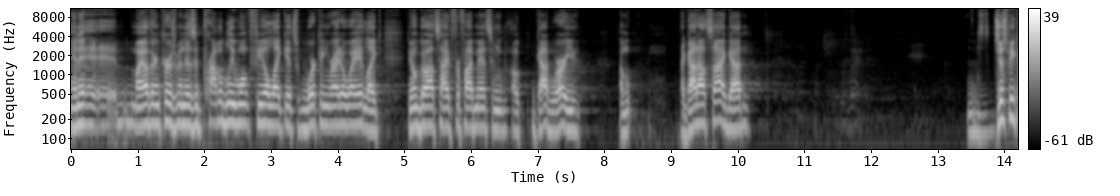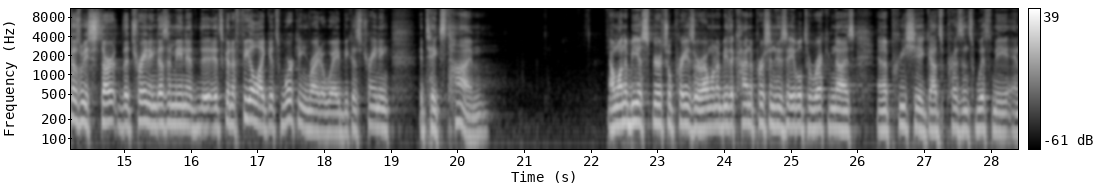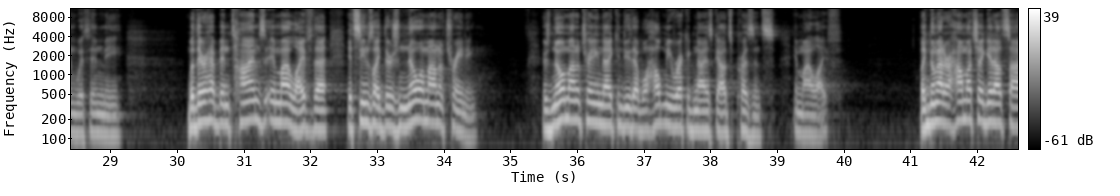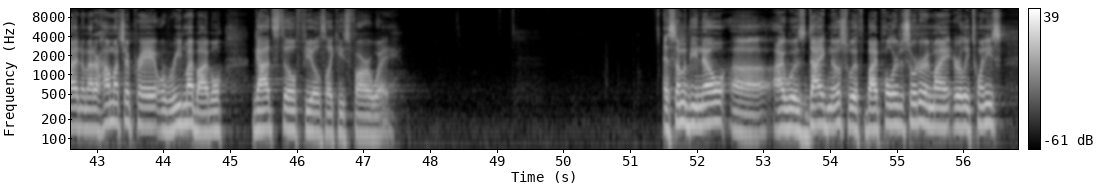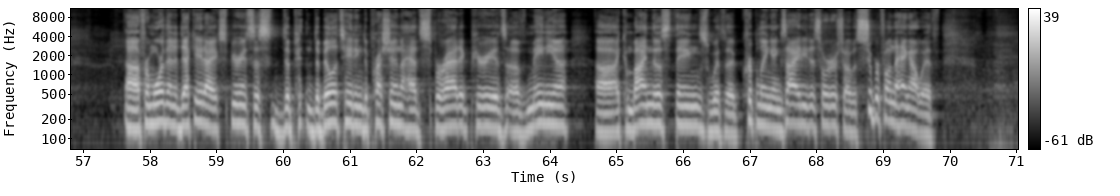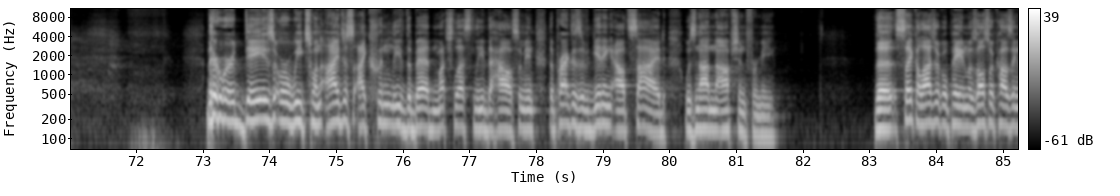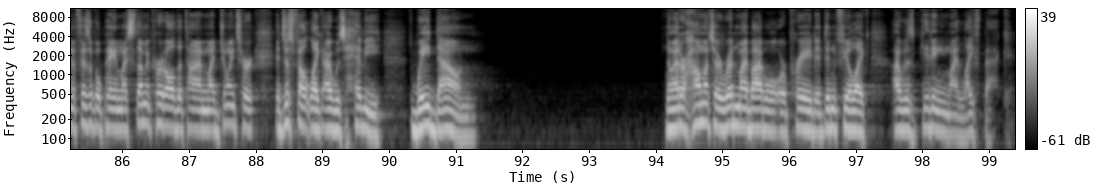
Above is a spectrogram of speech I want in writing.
And it, it, my other encouragement is it probably won't feel like it's working right away. Like, you don't go outside for five minutes and, oh, God, where are you? I'm, I got outside, God. Just because we start the training doesn't mean it, it's going to feel like it's working right away because training, it takes time. I want to be a spiritual praiser. I want to be the kind of person who's able to recognize and appreciate God's presence with me and within me. But there have been times in my life that it seems like there's no amount of training. There's no amount of training that I can do that will help me recognize God's presence in my life. Like, no matter how much I get outside, no matter how much I pray or read my Bible, God still feels like He's far away. As some of you know, uh, I was diagnosed with bipolar disorder in my early 20s. Uh, for more than a decade, I experienced this de- debilitating depression. I had sporadic periods of mania. Uh, I combined those things with a crippling anxiety disorder, so I was super fun to hang out with. There were days or weeks when I just I couldn't leave the bed, much less leave the house. I mean, the practice of getting outside was not an option for me. The psychological pain was also causing a physical pain. My stomach hurt all the time, my joints hurt. It just felt like I was heavy, weighed down. No matter how much I read my Bible or prayed, it didn't feel like I was getting my life back.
